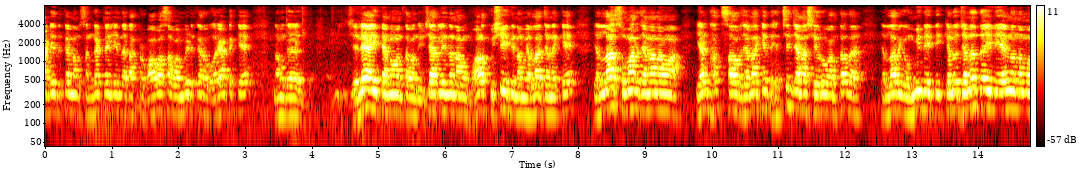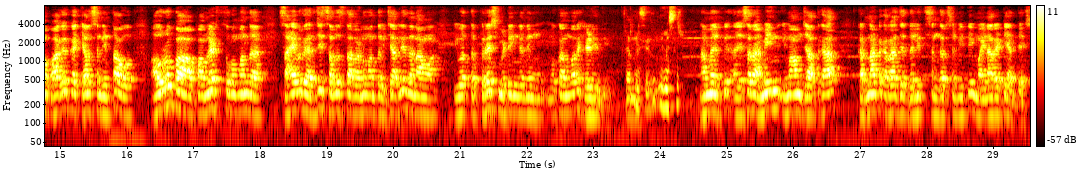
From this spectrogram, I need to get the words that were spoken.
ಮಾಡಿದ್ದಕ್ಕೆ ನಮ್ಮ ಸಂಘಟನೆಯಿಂದ ಡಾಕ್ಟರ್ ಬಾಬಾ ಸಾಹೇಬ್ ಅಂಬೇಡ್ಕರ್ ಹೋರಾಟಕ್ಕೆ ನಮ್ಗೆ ಜಲೆ ಐತೆ ಅನ್ನುವಂಥ ಒಂದು ವಿಚಾರದಿಂದ ನಾವು ಭಾಳ ಖುಷಿ ಐತಿ ನಮ್ಮ ಎಲ್ಲ ಜನಕ್ಕೆ. ಎಲ್ಲ ಸುಮಾರು ಜನ ನಾವು ಎಂಟು ಹತ್ತು ಸಾವಿರ ಜನಕ್ಕಿಂತ ಹೆಚ್ಚಿನ ಜನ ಸೇರುವಂಥದ್ದು ಎಲ್ಲರಿಗೆ ಉಮ್ಮೀದ್ ಐತಿ. ಕೆಲವು ಜನದ ಇಲ್ಲಿ ಏನು ನಮ್ಮ ಭಾಗಕ್ಕೆ ಕೆಲಸ ನಿಂತಾವು. ಅವರು ಪಾಮ್ಲೆಟ್ಸ್ ತೊಗೊಂಬಂದು ಸಾಹೇಬ್ರಿಗೆ ಅರ್ಜಿ ಸಲ್ಲಿಸ್ತಾರೆ ಅನ್ನುವಂಥ ವಿಚಾರದಿಂದ ನಾವು ಇವತ್ತು ಪ್ರೆಸ್ ಮೀಟಿಂಗ್ ನಿಮ್ಮ ಮುಖಾಂತರ ಹೇಳಿದ್ವಿ. ನಮ್ಮ ಹೆಸರು ಅಮೀನ್ ಇಮಾಮ್ ಜಾತ್ಗಾರ್, ಕರ್ನಾಟಕ ರಾಜ್ಯ ದಲಿತ ಸಂಘರ್ಷ ಸಮಿತಿ ಮೈನಾರಿಟಿ ಅಧ್ಯಕ್ಷ.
